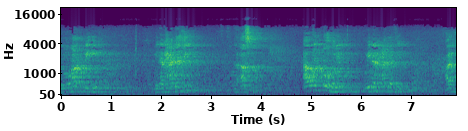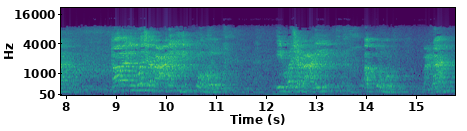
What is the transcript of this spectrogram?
المراد به من الحدث الأصغر أو الطهر من الحدث الأكبر. قال إن وجب عليه الطهر إن وجب عليه الطهر معناه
